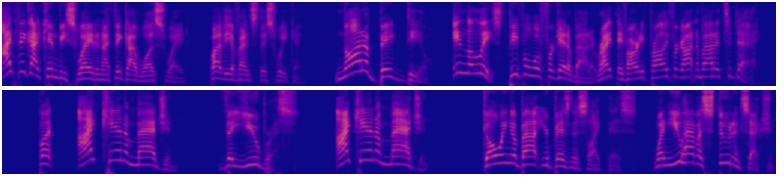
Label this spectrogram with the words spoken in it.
I think I can be swayed, and I think I was swayed by the events this weekend. Not a big deal in the least. People will forget about it, right? They've already probably forgotten about it today. But I can't imagine the hubris. I can't imagine going about your business like this when you have a student section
